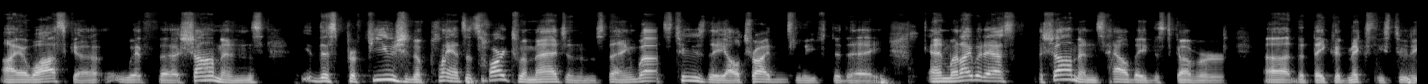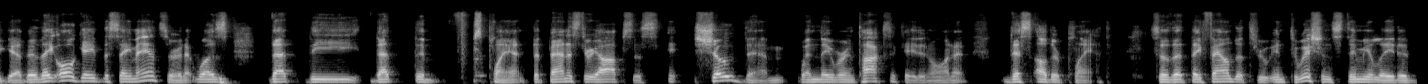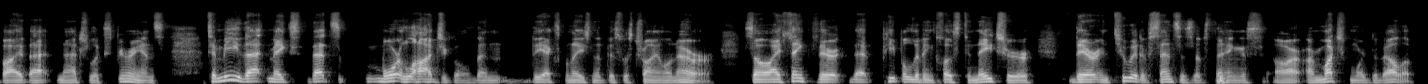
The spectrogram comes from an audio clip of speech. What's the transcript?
ayahuasca with uh, shamans, this profusion of plants, it's hard to imagine them saying, Well, it's Tuesday, I'll try this leaf today. And when I would ask the shamans how they discovered uh, that they could mix these two together, they all gave the same answer. And it was that the that the first plant, that Banisteriopsis, showed them when they were intoxicated on it, this other plant so that they found it through intuition stimulated by that natural experience to me that makes that's more logical than the explanation that this was trial and error. So i think there that people living close to nature their intuitive senses of things are, are much more developed.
